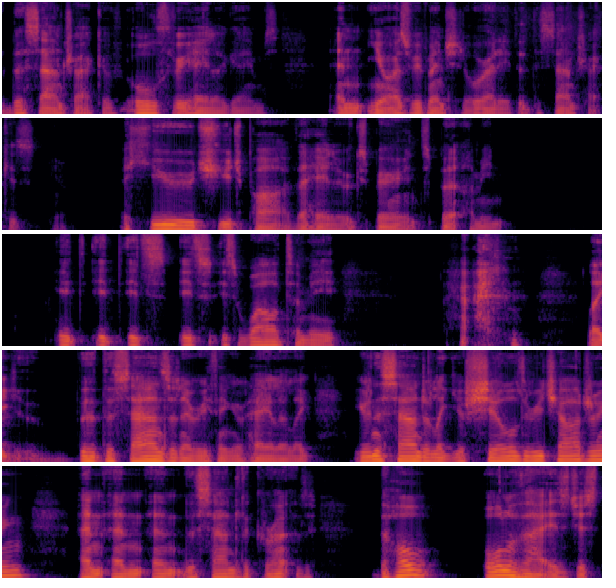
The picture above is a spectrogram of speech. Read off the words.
the soundtrack of all three Halo games, and you know, as we've mentioned already, that the soundtrack is you know, a huge, huge part of the Halo experience. But I mean, it it it's it's it's wild to me, like the the sounds and everything of Halo, like even the sound of like your shield recharging and and and the sound of the grunt the whole all of that is just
